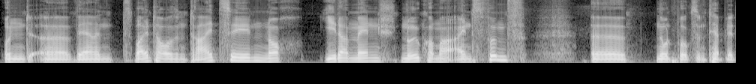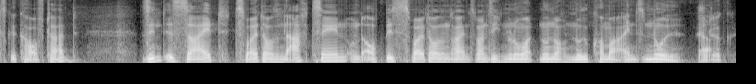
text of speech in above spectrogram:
Und äh, während 2013 noch jeder Mensch 0,15 äh, Notebooks und Tablets gekauft hat, sind es seit 2018 und auch bis 2023 nur, nur noch 0,10 Ja. Stück.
